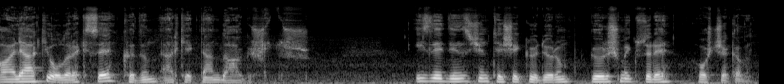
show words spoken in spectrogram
Ahlaki olarak ise kadın erkekten daha güçlüdür. İzlediğiniz için teşekkür ediyorum. Görüşmek üzere, hoşçakalın.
